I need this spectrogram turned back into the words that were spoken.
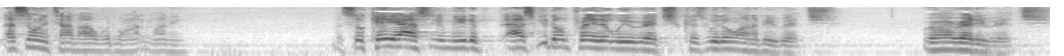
That's the only time I would want money. But it's okay asking me to ask you don't pray that we're rich because we don't want to be rich. We're already rich.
